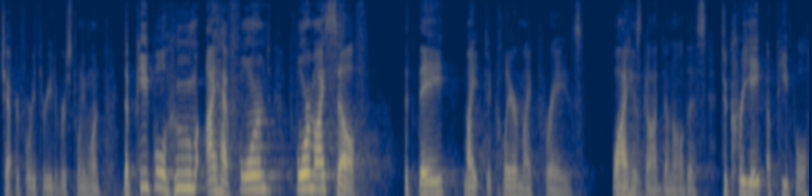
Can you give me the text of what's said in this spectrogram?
chapter 43 to verse 21. The people whom I have formed for myself, that they might declare my praise. Why has God done all this? To create a people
